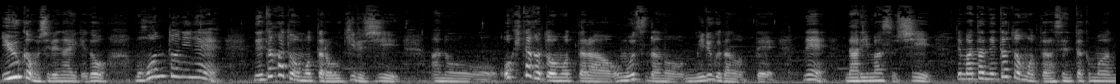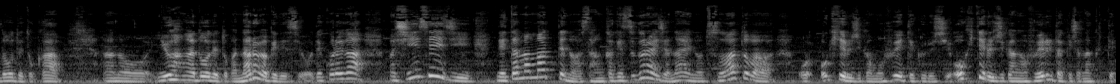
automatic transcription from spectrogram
言うかもしれないけどもう本当にね寝たかと思ったら起きるしあの起きたかと思ったらおむつだのミルクだのってねなりますしでまた寝たと思ったら洗濯物がどうでとかあの夕飯がどうでとかなるわけですよ。でこれが、まあ、新生児寝たままってのは3ヶ月ぐらいじゃないの。その後は起きてる時間も増えてくるし起きてる時間が増えるだけじゃなくて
